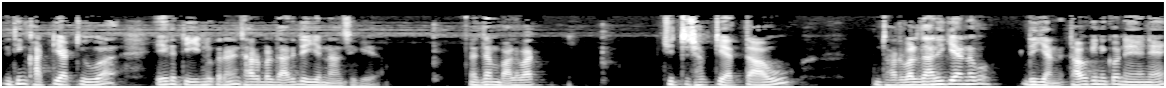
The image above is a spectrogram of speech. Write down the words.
ඉතින් කට්ටියක් කිව්වා ඒක තීන්දුව කරන්නේ සර්බලදාරි දෙයයන්ාංශ කියලා. නැත්නම් බලවත් චිත්ත ශක්තිය ඇත්තා වූ ਸਰබලධාරි කියන්නකෝ දෙයයන්. තව කෙනෙක්ව නෑ නෑ.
